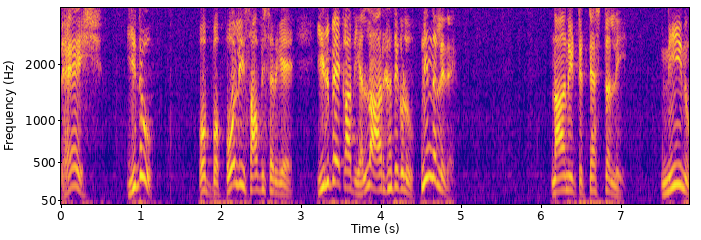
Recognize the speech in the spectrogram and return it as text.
ಬೇಷ್ ಇದು ಒಬ್ಬ ಪೊಲೀಸ್ ಆಫೀಸರ್ಗೆ ಇರಬೇಕಾದ ಎಲ್ಲ ಅರ್ಹತೆಗಳು ನಿನ್ನಲ್ಲಿದೆ. ನಾನಿಟ್ಟ ಟೆಸ್ಟ್ ಅಲ್ಲಿ ನೀನು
